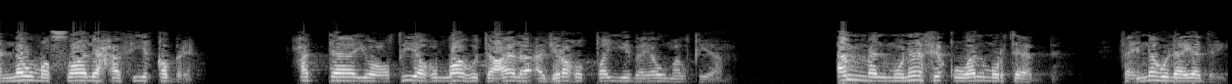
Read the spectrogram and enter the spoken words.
النوم الصالح في قبره حتى يعطيه الله تعالى أجره الطيب يوم القيامة. أما المنافق والمرتاب فإنه لا يدري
